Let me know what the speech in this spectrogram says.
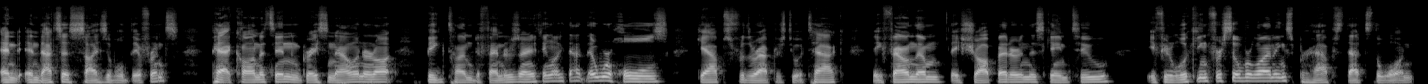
and and that's a sizable difference. Pat Connaughton and Grayson Allen are not big time defenders or anything like that. There were holes, gaps for the Raptors to attack. They found them. They shot better in this game too. If you're looking for silver linings, perhaps that's the one.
